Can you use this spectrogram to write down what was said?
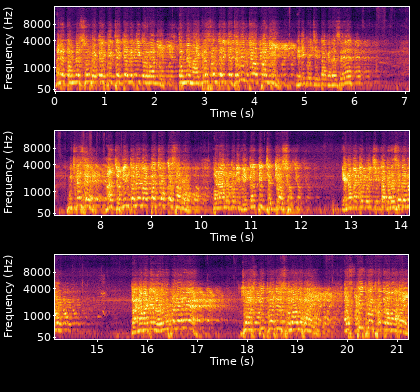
અને તમને શું વૈકલ્પિક જગ્યા નક્કી કરવાની? તમને માઇગ્રેશન તરીકે જમીન ક્યાં આપવાની? એની કોઈ ચિંતા કરે છે? પૂછે છે જમીન તમે માપવા ચોક્કસ આવો, પણ આ લોકોની વૈકલ્પિક જગ્યા શું? એના માટે કોઈ ચિંતા કરે છે બેનો? તો આના માટે લડવું પડે ને? જો અસ્તિત્વની સવાલ હોય, અસ્તિત્વ ખતરામાં હોય,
